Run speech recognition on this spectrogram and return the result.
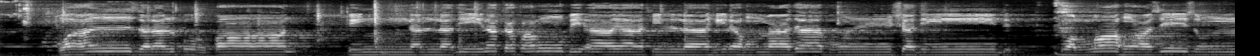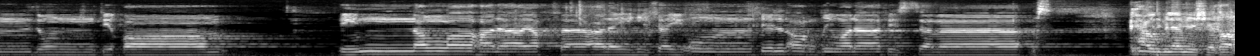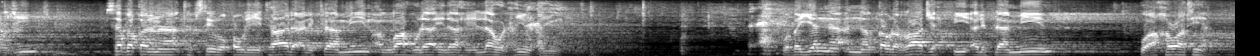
وأنزل الفرقان إن الذين كفروا بآيات الله لهم عذاب شديد والله عزيز ذو انتقام. إن الله لا يخفى عليه شيء في الأرض ولا في السماء. أعوذ بالله من الشيطان الرجيم. سبق لنا تفسير قوله تعالى لام ميم الله لا إله إلا هو الحي القيوم. وبينا أن القول الراجح في ألف لام ميم وأخواتها.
